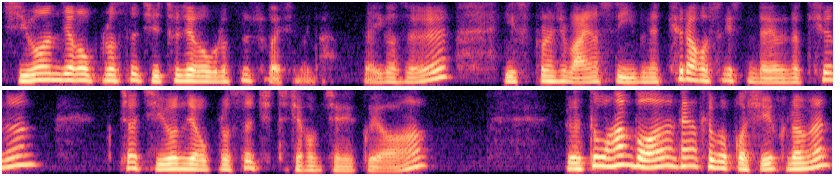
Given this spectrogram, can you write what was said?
g1 제곱 플러스 g2 제곱으로 쓸 수가 있습니다. 자, 이것을 익스포넨셜 마이너스 2분의 q라고 쓰겠습니다. 여기서 q는 그쵸? g1 제곱 플러스 g2 제곱이 되겠고요. 그리고 또 한 번 생각해 볼 것이 그러면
